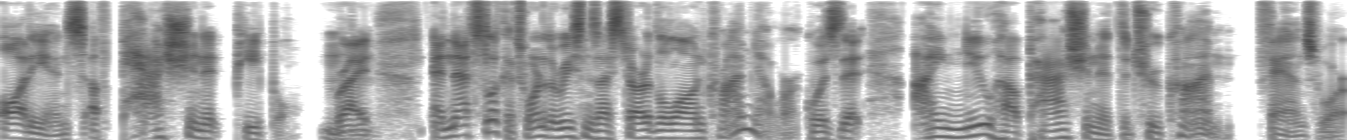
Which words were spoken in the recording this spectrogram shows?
audience of passionate people, Mm-hmm. right? And that's look, it's one of the reasons I started the Law and Crime Network was that I knew how passionate the true crime fans were,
